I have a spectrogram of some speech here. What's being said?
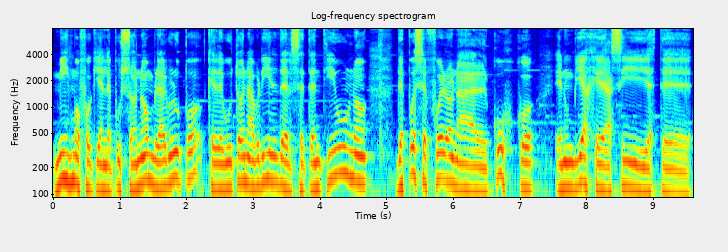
mismo fue quien le puso nombre al grupo, que debutó en abril del 71, después se fueron al Cusco en un viaje así este,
